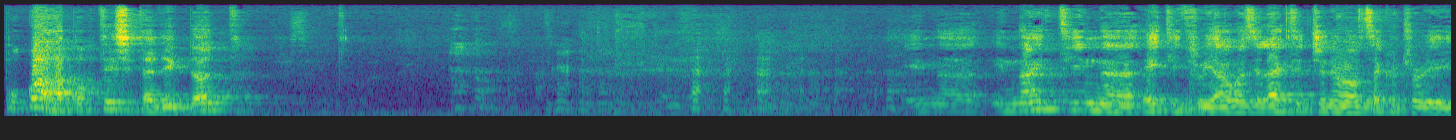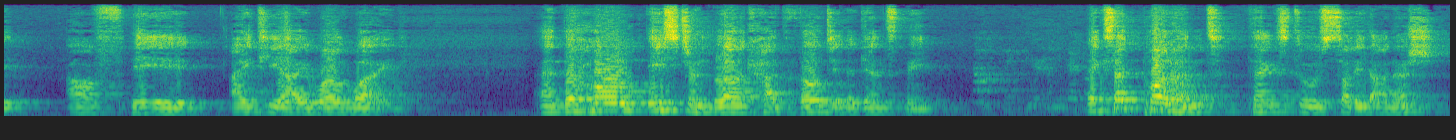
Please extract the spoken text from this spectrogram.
Pourquoi rapporter cette anecdote In, uh, in 1983, I was elected General Secretary of the ITI worldwide, and the whole Eastern Bloc had voted against me. Except Poland, thanks to Solidarność.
